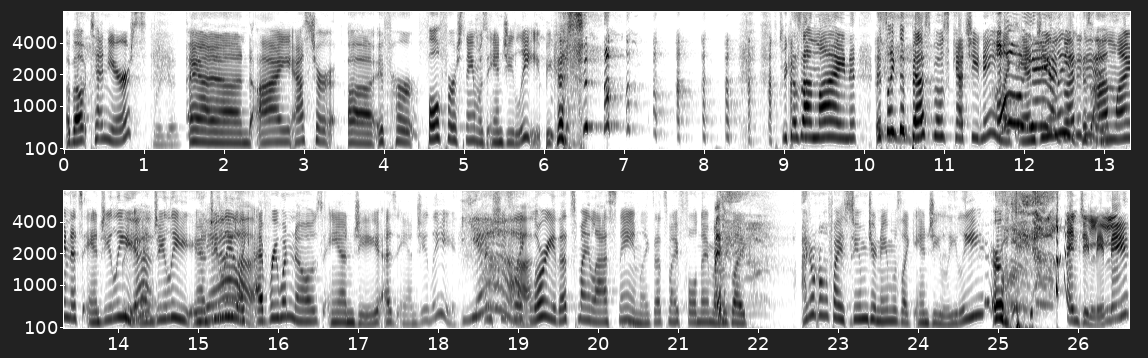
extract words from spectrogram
about 10 years. Oh and I asked her uh, if her full first name was Angie Lee because because online it's like the best, most catchy name, oh, like Angie yeah, Lee. Because online it's Angie Lee, yeah. Angie Lee, Angie yeah. Lee. Like everyone knows Angie as Angie Lee. Yeah. And she's like, Lori, that's my last name. Like that's my full name. I was like. I don't know if I assumed your name was like Angie Lily or Angie Lily.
